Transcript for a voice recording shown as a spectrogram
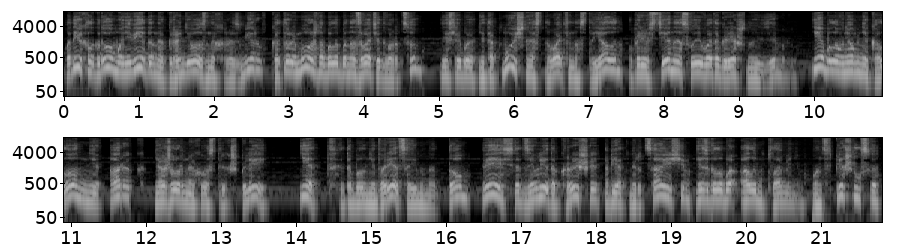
подъехал к дому невиданных грандиозных размеров, который можно было бы назвать и дворцом, если бы не так мощно и основательно стоял он, уперев стены свои в эту грешную землю. Не было в нем ни колонн, ни арок, ни ажурных острых шпилей, Нет, это был не дворец, а именно дом, весь от земли до крыши, объят мерцающим и с голубо-алым пламенем. Он спешился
